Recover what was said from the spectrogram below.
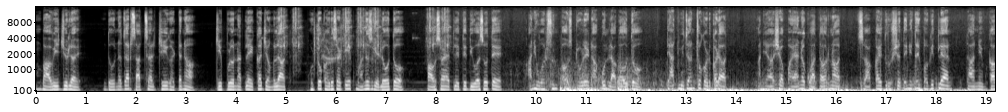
बावीस जुलै दोन हजार सात सालची घटना चिपळुणातल्या एका जंगलात फोटो काढूसाठी एक माणूस गेलो होतो. पावसाळ्यातले ते दिवस होते आणि वरसून पाऊस डोळे ढाकून लागा होतो. त्यात विजांचो कडकडाट आणि अशा भयानक वातावरणात जा काय दृश्य त्यांनी थंय बघितल्यान ता नेमका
